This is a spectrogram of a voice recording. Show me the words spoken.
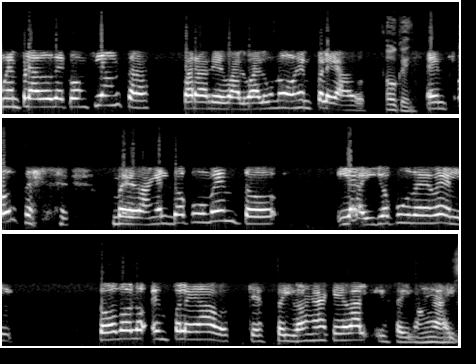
un empleado de confianza para reevaluar unos empleados. Ok. Entonces, me dan el documento y ahí yo pude ver todos los empleados que se iban a quedar y se iban a ir.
